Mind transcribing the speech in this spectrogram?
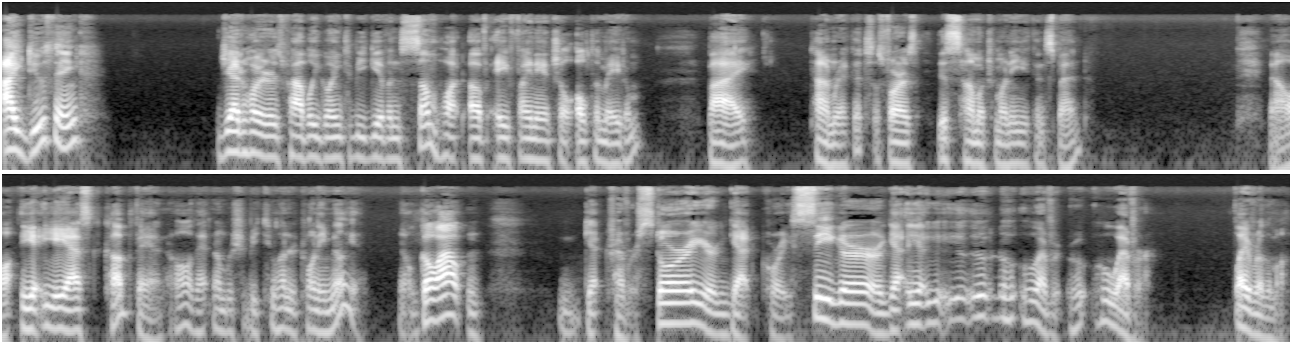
I do think Jed Hoyer is probably going to be given somewhat of a financial ultimatum by Tom Ricketts as far as this is how much money you can spend. Now, you, you ask a Cub fan, oh, that number should be 220 million. You know, go out and get Trevor Story or get Corey Seager or get whoever, whoever, flavor of the month.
